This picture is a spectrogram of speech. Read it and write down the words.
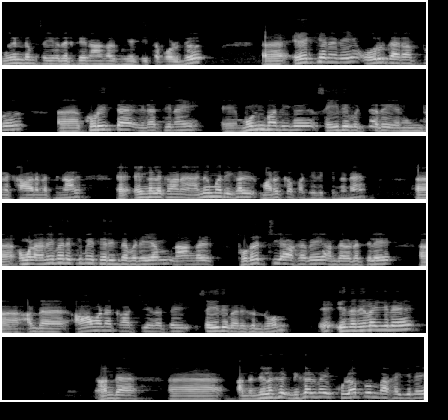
மீண்டும் செய்வதற்கு நாங்கள் முயற்சித்த பொழுது ஏற்கனவே ஒரு தரப்பு அஹ், குறித்த இடத்தினை அஹ், முன்பதிவு செய்துவிட்டது என்ற காரணத்தினால் அஹ், எங்களுக்கான அனுமதிகள் மறுக்கப்பட்டிருக்கின்றன. உங்கள் அனைவருக்குமே தெரிந்த விடயம் நாங்கள் தொடர்ச்சியாகவே அந்த இடத்திலே அந்த ஆவண காட்சியகத்தை செய்து வருகின்றோம். இந்த நிலையிலே அந்த அந்த நிலகு நிகழ்வை குழப்பும் வகையிலே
